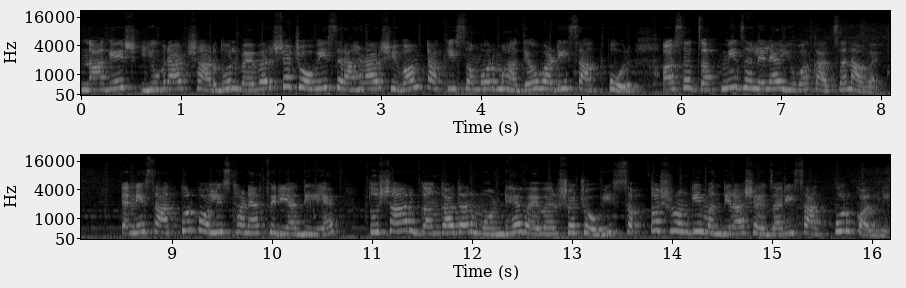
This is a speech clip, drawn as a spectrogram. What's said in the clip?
नागेश युवराज शार्दूल वैवर्ष चोवीस राहणार शिवम टाकी समोर महादेववाडी सातपूर असं जखमी झालेल्या युवकाचं नाव आहे. त्यांनी सातपूर पोलीस ठाण्यात फिर्याद दिली आहे. तुषार गंगाधर मोंढे वैवर्ष चोवीस सप्तशृंगी मंदिरा शेजारी सातपूर कॉलनी.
